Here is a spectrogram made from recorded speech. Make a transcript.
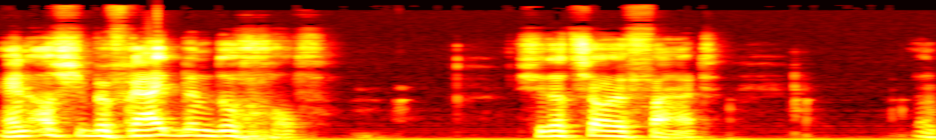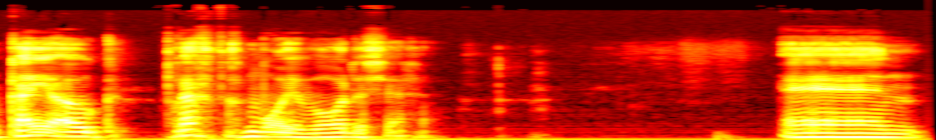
En als je bevrijd bent door God, als je dat zo ervaart, dan kan je ook prachtig mooie woorden zeggen. En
